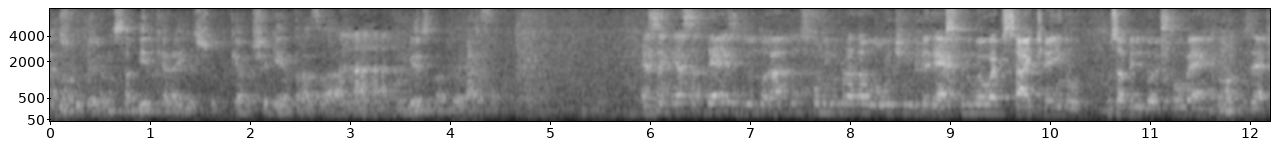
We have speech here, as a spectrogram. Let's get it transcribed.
é, desculpa, eu não sabia que era isso, porque eu cheguei atrasado no começo da apresentação. Essa, essa tese de doutorado está disponível para download em PDF no meu website aí no usabilidade.br, quem quiser.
